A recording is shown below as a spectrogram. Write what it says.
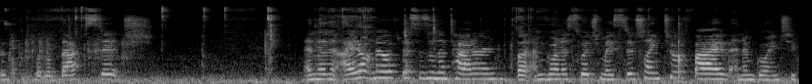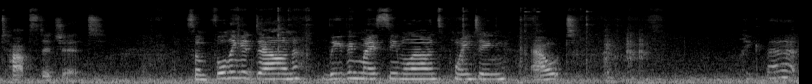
This little back stitch. And then I don't know if this is in the pattern, but I'm going to switch my stitch length to a five and I'm going to top stitch it. So I'm folding it down, leaving my seam allowance pointing out like that.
